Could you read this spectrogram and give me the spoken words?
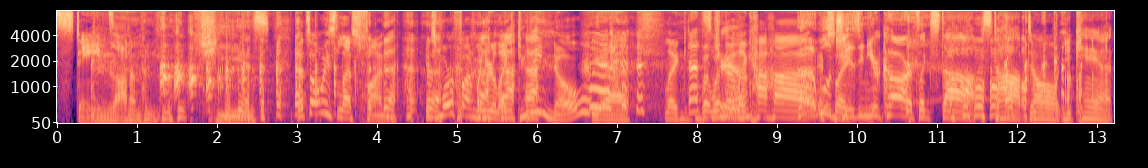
stains on them. Jeez. That's always less fun. It's more fun when you're like, do they know? yeah. Like, That's but when they're true. like, haha uh, we'll like, in your car. It's like stop, stop, don't. You can't.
